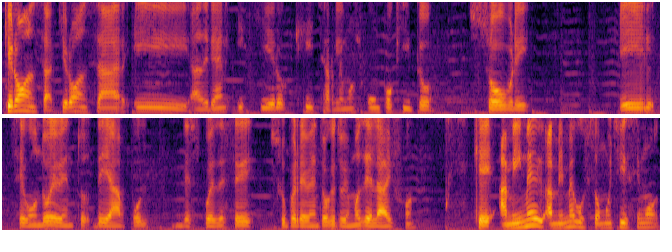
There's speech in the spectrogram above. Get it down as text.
quiero avanzar, quiero avanzar, y Adrián, y quiero que charlemos un poquito sobre el segundo evento de Apple después de este super evento que tuvimos del iPhone que a mí me, a mí me gustó muchísimo.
